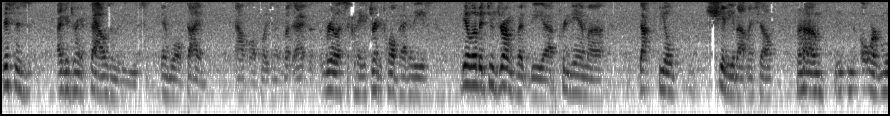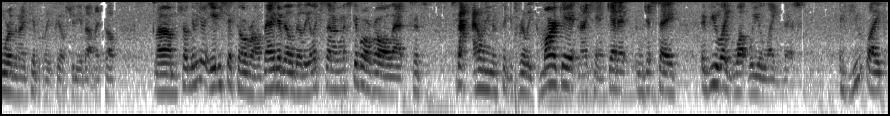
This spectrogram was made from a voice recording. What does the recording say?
this is, I could drink a thousand of these and will die of alcohol poisoning. But uh, realistically, I could drink a 12 pack of these, be a little bit too drunk, but be uh, pretty damn, uh, not feel shitty about myself. Um, or more than I typically feel shitty about myself. Um, so I'm going to give it 86 overall. Value availability. Like I said, I'm going to skip over all that since it's not, I don't even think it's really to market and I can't get it. And just say, if you like what, will you like this? If you like,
